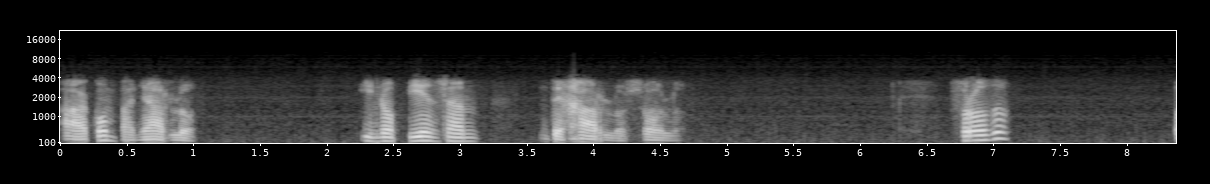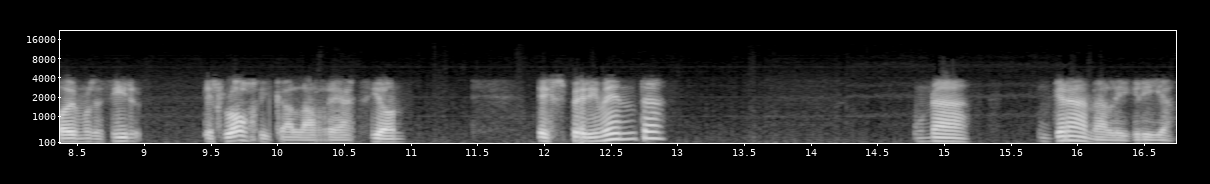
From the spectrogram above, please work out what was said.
a acompañarlo y no piensan dejarlo solo. Frodo, podemos decir, es lógica la reacción, experimenta una gran alegría.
